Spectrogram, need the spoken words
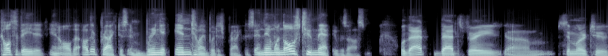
cultivated in all the other practice and bring it into my buddhist practice and then when those two met it was awesome. Well, that that's very um, similar to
